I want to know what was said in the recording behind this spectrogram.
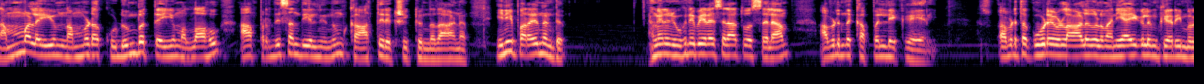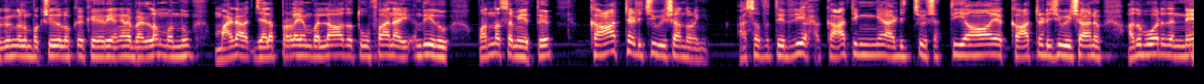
നമ്മളെയും നമ്മുടെ കുടുംബത്തെയും അള്ളാഹു ആ പ്രതിസന്ധിയിൽ നിന്നും കാത്തു രക്ഷിക്കുന്നതാണ്. ഇനി പറയുന്നുണ്ട് അങ്ങനെ നൂഹ് നബി അലൈഹി സ്വലാത്തു വസ്സലാം അവിടുന്ന് കപ്പലിലേക്ക് കയറി. അവിടുത്തെ കൂടെയുള്ള ആളുകളും അനുയായികളും കയറി മൃഗങ്ങളും പക്ഷികളൊക്കെ കയറി അങ്ങനെ വെള്ളം വന്നു മഴ ജലപ്രളയം വല്ലാതെ തൂഫാനായി എന്ത് ചെയ്തു? വന്ന സമയത്ത് കാറ്റടിച്ചു വീശാൻ തുടങ്ങി. അസഫത്തിരി കാറ്റിങ്ങനെ അടിച്ചു ശക്തിയായ കാറ്റടിച്ചു വീശാനും. അതുപോലെ തന്നെ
